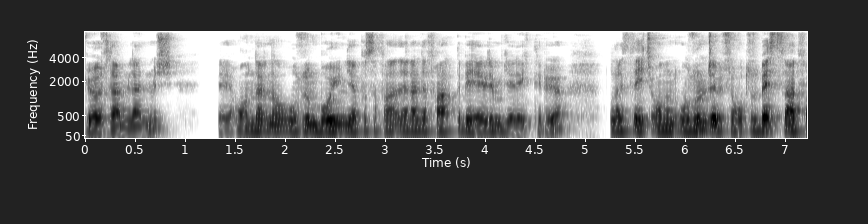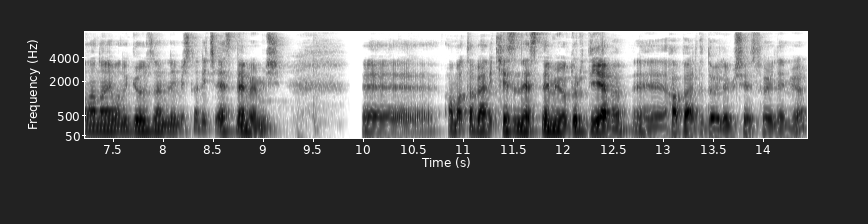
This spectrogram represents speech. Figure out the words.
gözlemlenmiş. E, onların o uzun boyun yapısı falan herhalde farklı bir evrim gerektiriyor. Dolayısıyla hiç onun uzunca bir süre 35 saat falan hayvanı gözlemlemişler hiç esnememiş. E, ama tabii hani kesin esnemiyordur diyemem. E, haberde de öyle bir şey söylemiyor.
